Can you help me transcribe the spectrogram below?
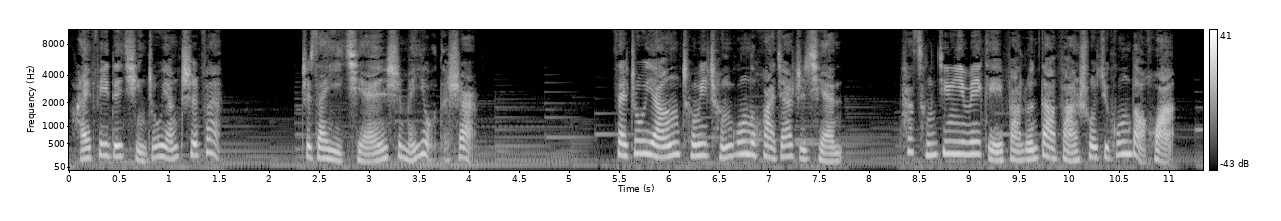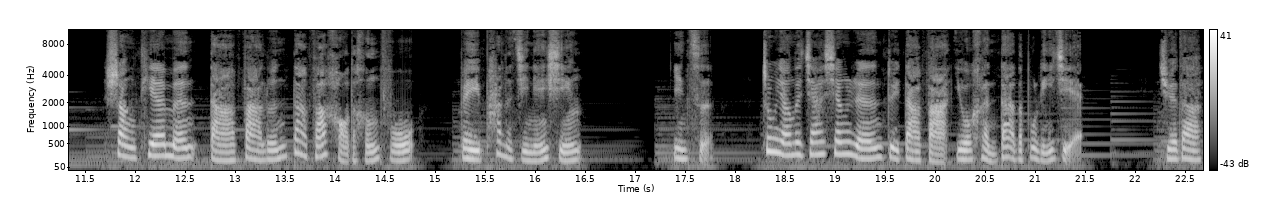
还非得请周扬吃饭。这在以前是没有的事儿。在周扬成为成功的画家之前，他曾经因为给法轮大法说句公道话，上天安门打“法轮大法好”的横幅，被判了几年刑。因此，周扬的家乡人对大法有很大的不理解，觉得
